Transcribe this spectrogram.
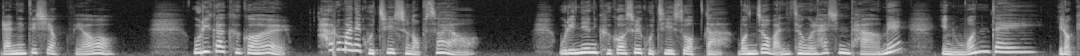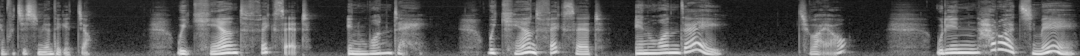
라는 뜻이었고요. 우리가 그걸 하루 만에 고칠 순 없어요. 우리는 그것을 고칠 수 없다. 먼저 완성을 하신 다음에 in one day 이렇게 붙이시면 되겠죠. We can't fix it in one day. We can't fix it in one day. 좋아요. 우린 하루아침에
